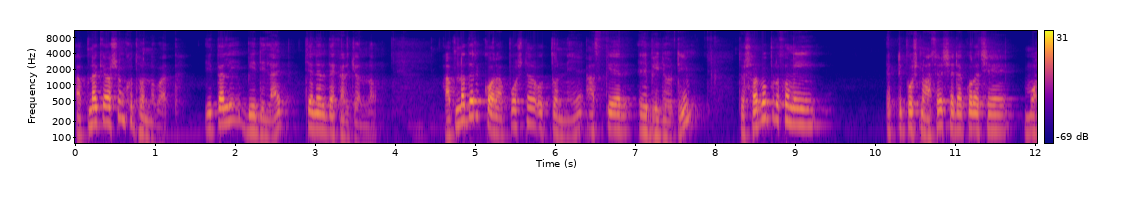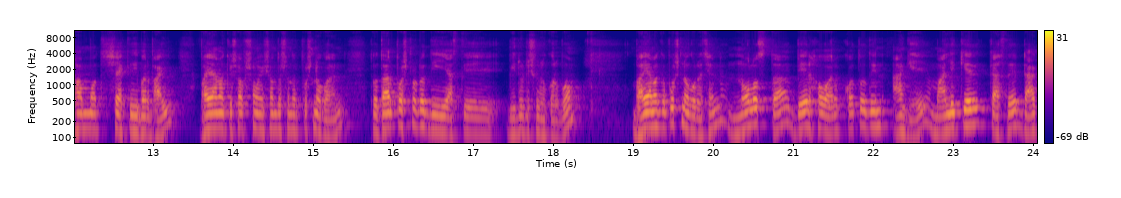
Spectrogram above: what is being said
আপনাকে অসংখ্য ধন্যবাদ ইতালি বিডি লাইভ চ্যানেল দেখার জন্য। আপনাদের করা প্রশ্নের উত্তর নিয়ে আজকের এই ভিডিওটি। তো সর্বপ্রথমেই একটি প্রশ্ন আছে, সেটা করেছে মোহাম্মদ শেখ রিবার ভাই। ভাই আমাকে সবসময় সুন্দর সুন্দর প্রশ্ন করেন। তো তার প্রশ্নটা দিয়ে আজকে ভিডিওটি শুরু করব। ভাই আমাকে প্রশ্ন করেছেন, নলস্তা বের হওয়ার কতদিন আগে মালিকের কাছে ডাক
